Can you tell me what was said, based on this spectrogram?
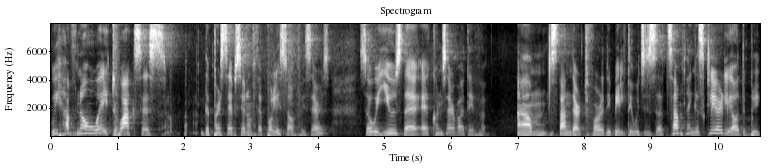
We have no way to access the perception of the police officers, so we use the conservative um, standard for audibility, which is that something is clearly audible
